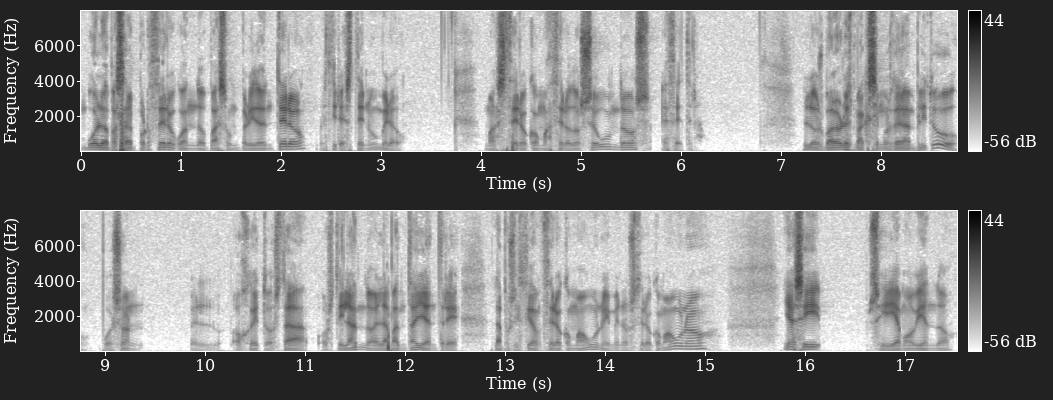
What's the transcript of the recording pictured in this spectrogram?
Vuelve a pasar por cero cuando pasa un periodo entero, es decir, este número más 0,02 segundos, etc. Los valores máximos de la amplitud, pues son, el objeto está oscilando en la pantalla entre la posición 0,1 y menos 0,1, y así se iría moviendo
